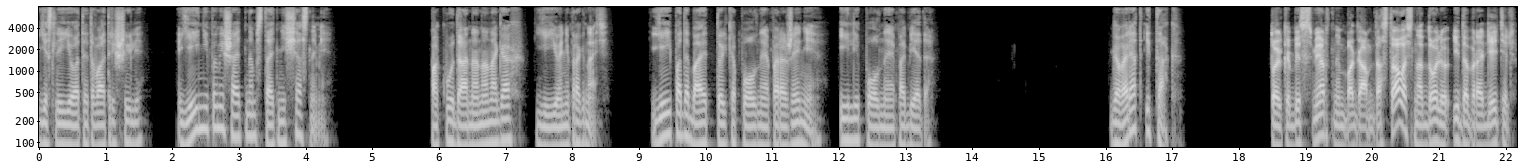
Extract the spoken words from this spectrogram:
если ее от этого отрешили, ей не помешать нам стать несчастными. Покуда она на ногах, ее не прогнать. Ей подобает только полное поражение или полная победа. Говорят и так. Только бессмертным богам досталась на долю и добродетель,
